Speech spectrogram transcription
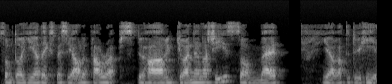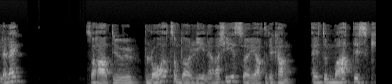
som da gir deg spesiale power-ups. Du har grønn energi, som gjør at du healer deg. Så har du blå, som da er lynenergi, som gjør at du kan automatisk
